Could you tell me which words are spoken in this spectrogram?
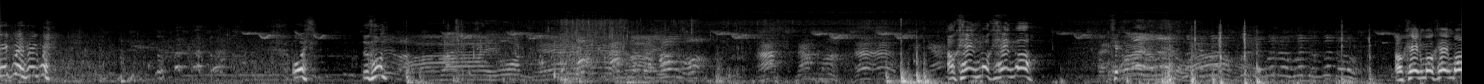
รกเบรกเบรกเบรกโอ๊ยจะทนเอาแข้งบ่แข้งบ่เอาแข้งบ่แข้งบ่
